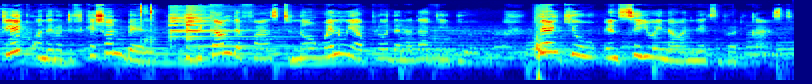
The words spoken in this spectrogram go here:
Click on the notification bell to become the first to know when we upload another video. Thank you and see you in our next broadcast.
